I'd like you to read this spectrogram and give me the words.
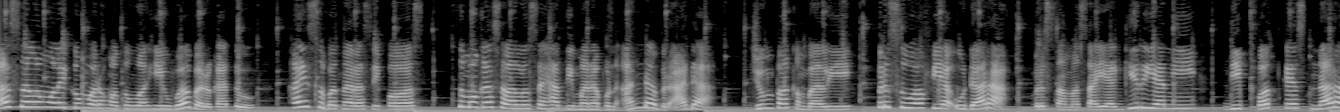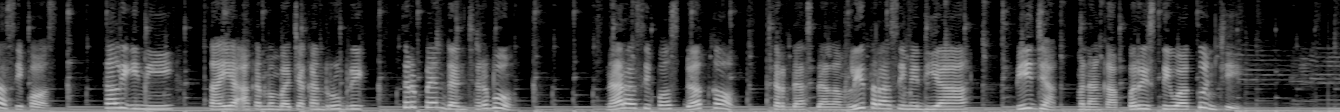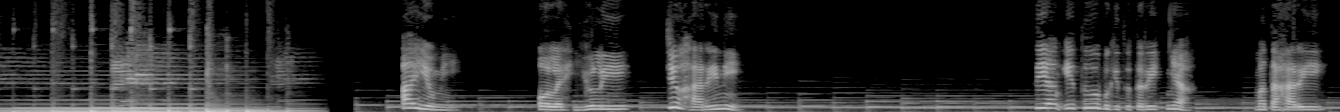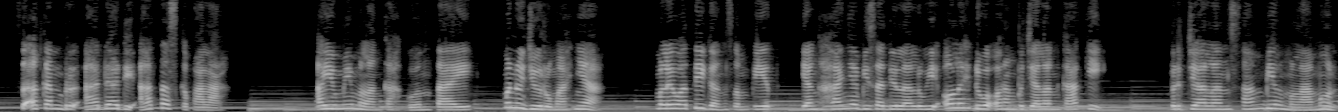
Assalamualaikum warahmatullahi wabarakatuh. Hai Sobat Narasi Pos Semoga selalu sehat di mana pun Anda berada. Jumpa kembali bersua via udara Bersama saya Giriani di podcast Narasi Pos. Kali ini saya akan membacakan rubrik Cerpen dan Cerbung. Narasipos.com Cerdas dalam literasi media Bijak menangkap peristiwa kunci Ayumi oleh Yuli Juharini. Siang itu begitu teriknya, matahari seakan berada di atas kepala. Ayumi melangkah gontai menuju rumahnya, melewati gang sempit yang hanya bisa dilalui oleh dua orang pejalan kaki, berjalan sambil melamun.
